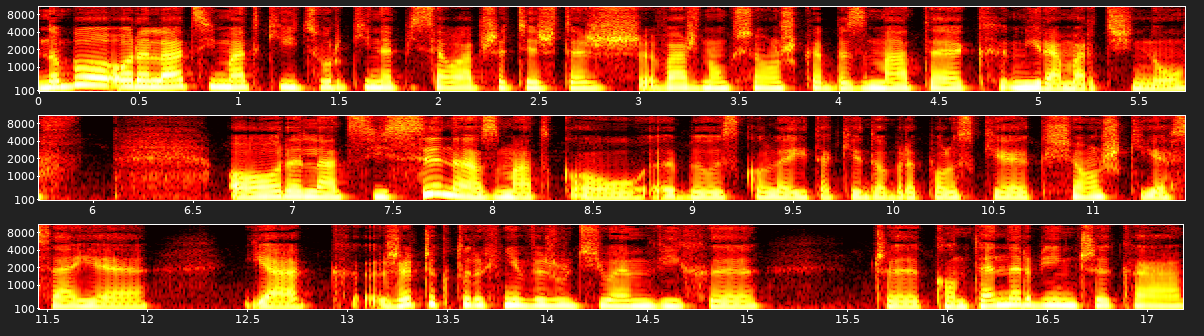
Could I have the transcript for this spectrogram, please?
No bo o relacji matki i córki napisała przecież też ważną książkę Bez matek Mira Marcinów. O relacji syna z matką były z kolei takie dobre polskie książki, eseje, jak Rzeczy, których nie wyrzuciłem wichy, czy Kontener Bieńczyka.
